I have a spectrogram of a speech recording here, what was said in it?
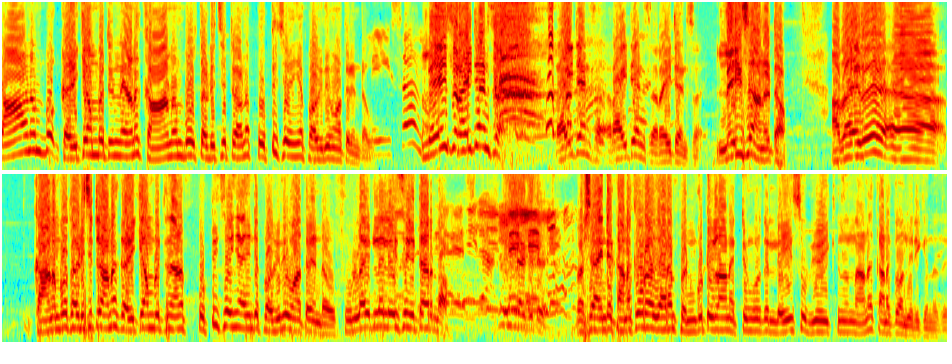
കാണുമ്പോൾ കഴിക്കാൻ പറ്റുന്നതാണ് കാണുമ്പോൾ തടിച്ചിട്ടാണ് പൊട്ടിച്ചു കഴിഞ്ഞാൽ പകുതി മാത്രമേ ഉണ്ടാവും. ലേസാണോ? Lay's right answer right answer right answer right answer Lay's ആണ് കേട്ടോ. അതായത് കാണുമ്പോൾ തടിച്ചിട്ടാണ് കഴിക്കാൻ പറ്റുന്നതാണ് പൊട്ടിച്ചു കഴിഞ്ഞാൽ അതിന്റെ പകുതി മാത്രമേ ഉണ്ടാവും. ഫുൾ ആയിട്ടുള്ള ലേസ് കിട്ടാറുണ്ടോ? പക്ഷെ അതിന്റെ കണക്ക് പ്രകാരം പെൺകുട്ടികളാണ് ഏറ്റവും കൂടുതൽ ലേസ് ഉപയോഗിക്കുന്നതെന്നാണ് കണക്ക് വന്നിരിക്കുന്നത്.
